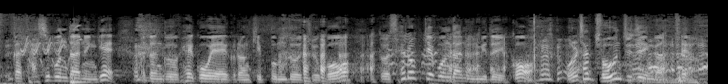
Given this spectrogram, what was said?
그러니까 다시 본다는 게 어떤 그 회고의 그런 기쁨도 주고 또 새롭게 본다는 의미도 있고 오늘 참 좋은 주제인 것 같아요.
